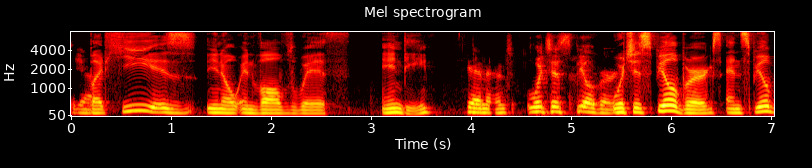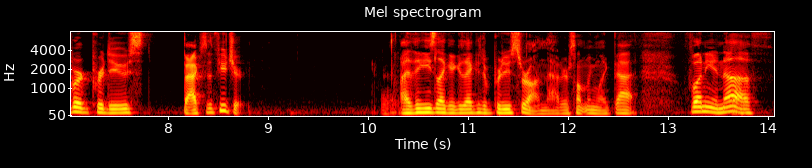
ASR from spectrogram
Yeah, But he is, you know, involved with Indy, Canon, which is Spielberg. which is Spielberg's, and Spielberg produced Back to the Future. I think he's like executive producer on that or something like that. Funny enough,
